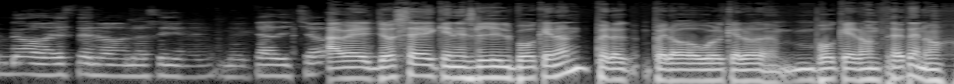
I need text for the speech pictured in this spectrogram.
No, este no, no sé quién es. ¿De ¿Qué ha dicho? A ver, yo sé quién es Lil Boqueron, pero, pero Boquero- Boqueroncete no.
